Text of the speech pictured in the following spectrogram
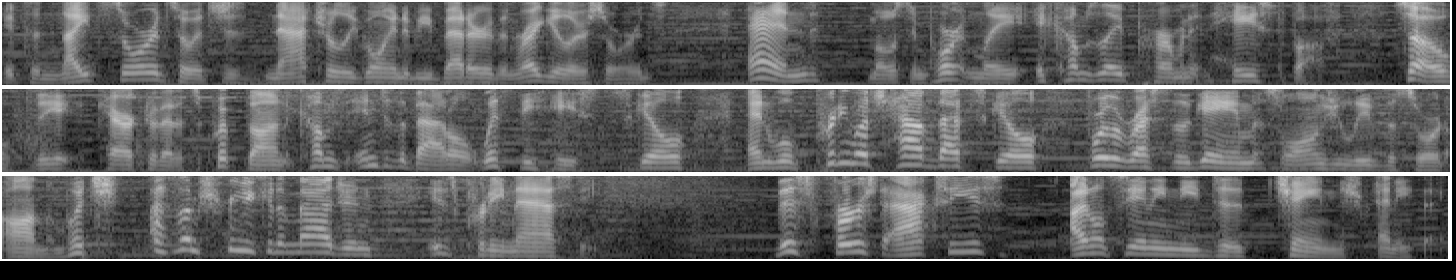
It's a knight sword, so it's just naturally going to be better than regular swords. And, most importantly, it comes with a permanent haste buff. So, the character that it's equipped on comes into the battle with the haste skill, and will pretty much have that skill for the rest of the game so long as you leave the sword on them, which, as I'm sure you can imagine, is pretty nasty. This first axis, I don't see any need to change anything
